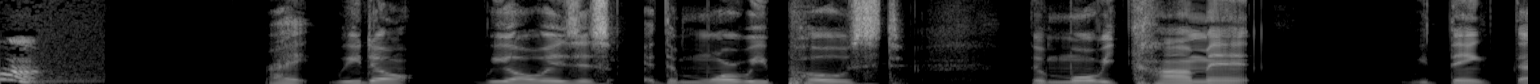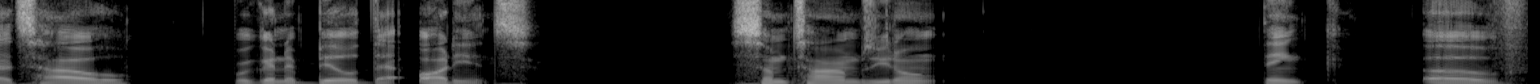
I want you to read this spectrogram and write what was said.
Hmm. right? We don't. We always just the more we post, the more we comment. We think that's how we're gonna build that audience. Sometimes we don't think of.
